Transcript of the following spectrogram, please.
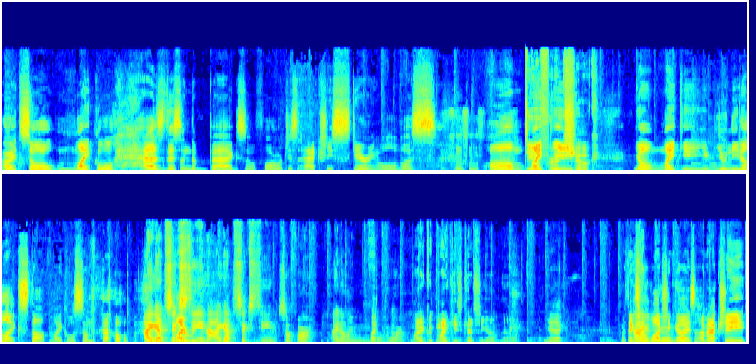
Alright, so Michael has this in the bag so far, which is actually scaring all of us. um, You're due Mikey, for a choke. yo, Mikey, you you need to like stop Michael somehow. I got My 16. I got 16 so far. I don't need My- more. Mike Mikey's catching up now. yeah. Well, thanks I for watching, have- guys. I'm actually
